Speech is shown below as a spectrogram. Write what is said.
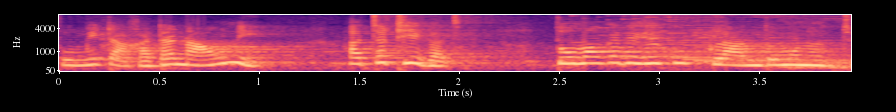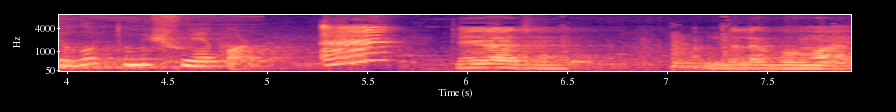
তুমি টাকাটা নাওনি? আচ্ছা ঠিক আছে। তোমাকে দেখে খুব ক্লান্ত মনে হচ্ছে গো তুমি শুয়ে পড়ো। ঠিক আছে আমি তাহলে ঘুমাই।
